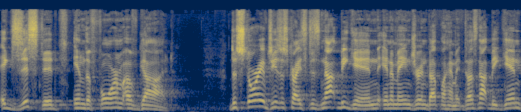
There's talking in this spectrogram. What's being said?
existed in the form of God. The story of Jesus Christ does not begin in a manger in Bethlehem. It does not begin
